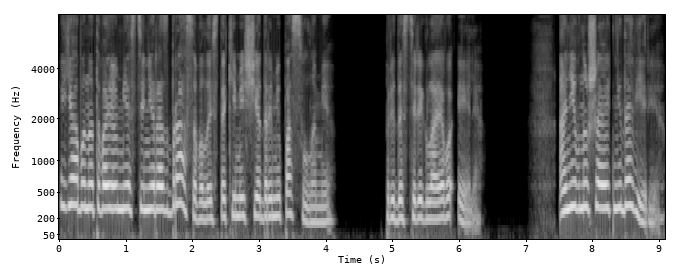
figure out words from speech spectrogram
«Я бы на твоем месте не разбрасывалась такими щедрыми посулами», — предостерегла его Эля. «Они внушают недоверие.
